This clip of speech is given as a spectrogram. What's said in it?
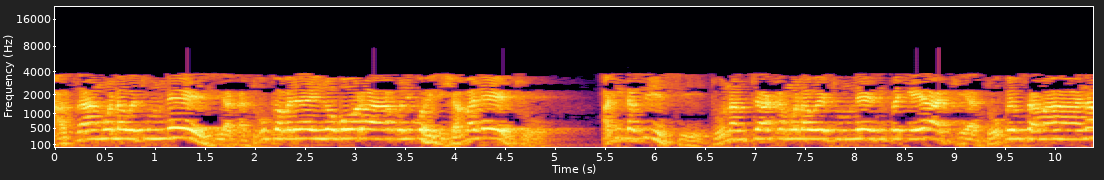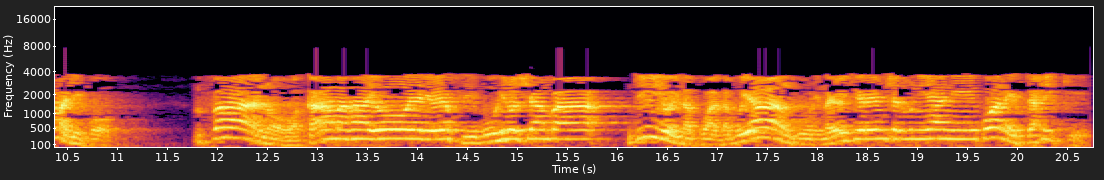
hasa mola wetu mlezi akatupa badala lililo bora kuliko hili shamba letu. Hakika sisi tunamtaka mola wetu mlezi peke yake atupe msamaha na malipo. Mfano wa kama hayo yaliyoyasibu hilo shamba ndiyo inakuwa adhabu yangu ninayoiteremsha duniani kwa anayestahiki.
